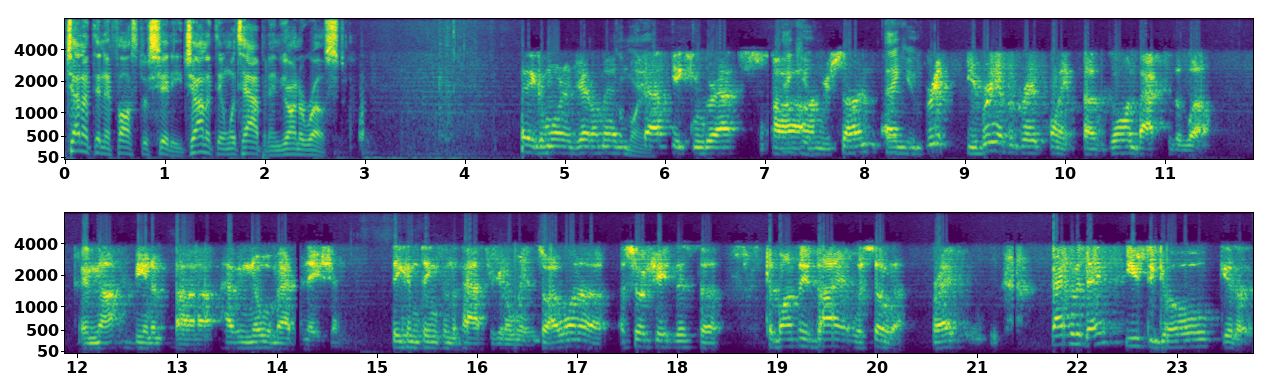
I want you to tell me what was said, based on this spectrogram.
Jonathan in Foster City. Jonathan, what's happening? You're on the roast. Hey, good morning, gentlemen. Good morning. Shasky, congrats uh, on your son. and you. bring, you bring up a great point of going back to the well and not being uh, having no imagination, thinking things in the past are going to win. So I want to associate this to to Bonta's diet with soda, right? Back in the day, you used to go get a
